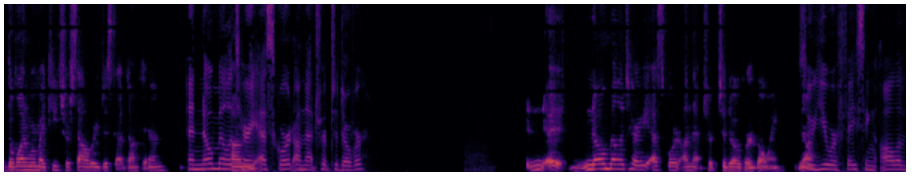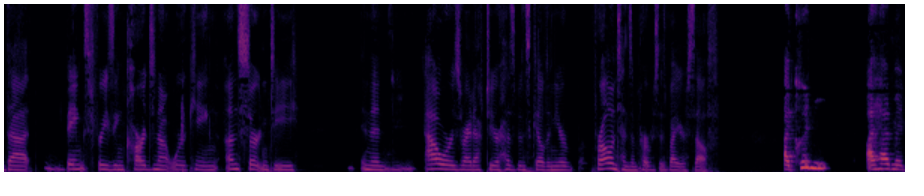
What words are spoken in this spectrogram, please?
the one where my teacher salary just got dumped in. And no military Um, escort on that trip to Dover? N- uh, No military escort on that trip to Dover going. No. So you were facing all of that banks freezing, cards not working, uncertainty in the hours right after your husband's killed, and you're, for all intents and purposes, by yourself. I couldn't. I had my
